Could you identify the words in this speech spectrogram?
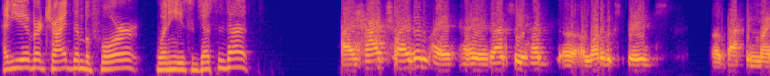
Have you ever tried them before when he suggested that? I had tried them. I, I had actually had uh, a lot of experience uh, back in my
